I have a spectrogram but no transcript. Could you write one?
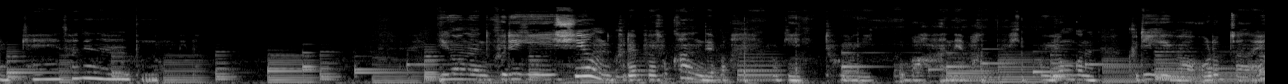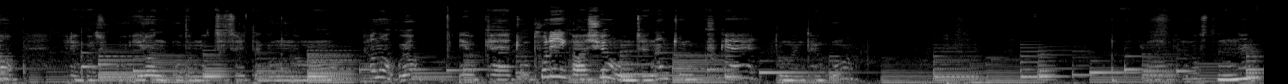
이렇게 사진을 불러옵니다. 이거는 그리기 쉬운 그래프에 속하는데 막 여기 도형이 있고 막 안에 막 있고 이런 거는 그리기가 어렵잖아요. 그래가지고 이런 오답 노트 쓸 때 너무너무 편하고요. 이렇게 좀 풀이가 쉬운 문제는 좀 크게 놓으면 되고 이 플러스는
